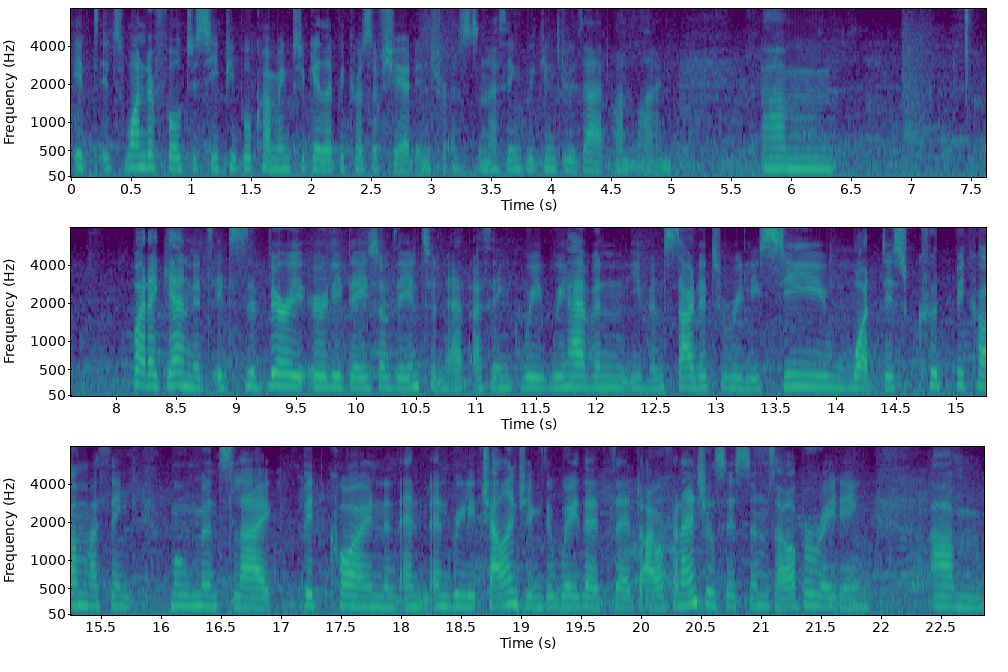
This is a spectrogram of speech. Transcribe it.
it, it's wonderful to see people coming together because of shared interest, and I think we can do that online. Um, but again, it's, it's the very early days of the internet. I think we, we haven't even started to really see what this could become. I think movements like Bitcoin and, and, and really challenging the way that, that our financial systems are operating, um,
